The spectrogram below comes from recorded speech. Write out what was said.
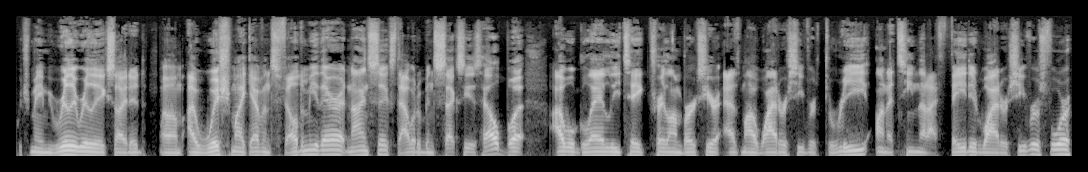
which made me really, really excited. Um, I wish Mike Evans fell to me there at 9 6. That would have been sexy as hell, but I will gladly take Treylon Burks here as my wide receiver three on a team that I faded wide receivers for.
